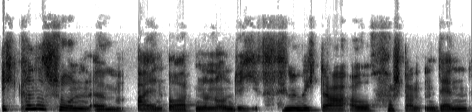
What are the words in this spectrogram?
ich kann das schon ähm, einordnen und ich fühle mich da auch verstanden, denn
